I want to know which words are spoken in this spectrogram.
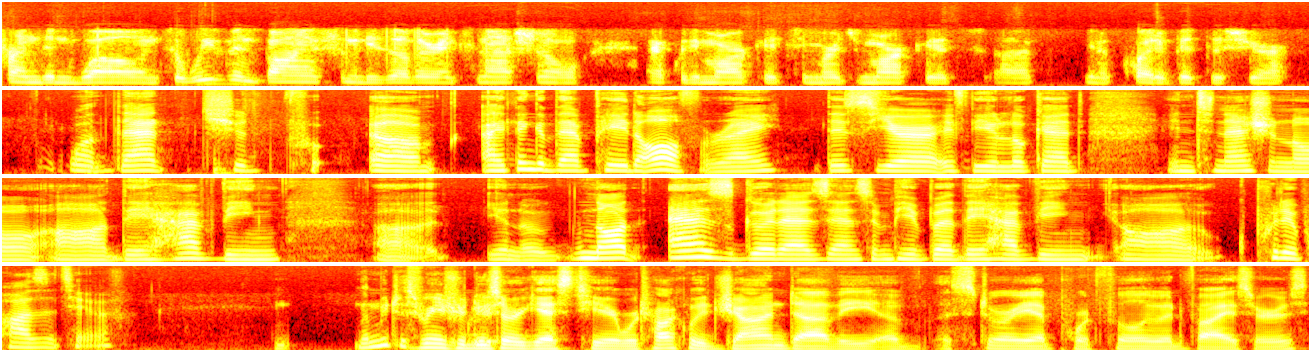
trending well. And so we've been buying some of these other international equity markets, emerging markets, uh, you know, quite a bit this year. Well, that should, um, I think that paid off, right? This year, if you look at international, uh, they have been, uh, you know, not as good as S and P, but they have been uh, pretty positive. Let me just reintroduce our guest here. We're talking with John Davi of Astoria Portfolio Advisors.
